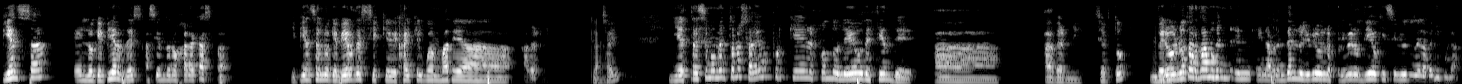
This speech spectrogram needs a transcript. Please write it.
piensa en lo que pierdes haciendo enojar a Caspar. Y piensa en lo que pierdes si es que dejáis que el weón mate a, a Bernie. Claro. ¿cachai? Y hasta ese momento no sabemos por qué en el fondo Leo defiende a, a Bernie, ¿cierto? Pero no tardamos en, en- en aprenderlo, yo creo, en los primeros 10 o 15 minutos de la película.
